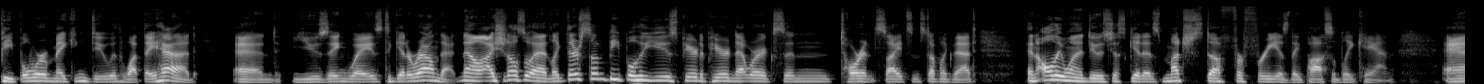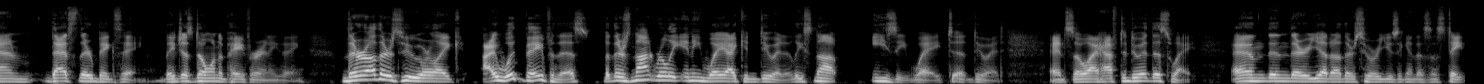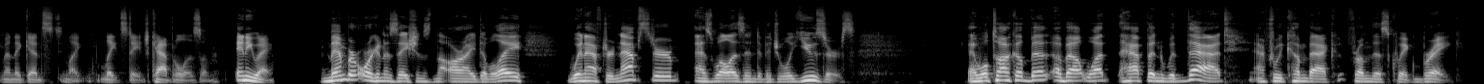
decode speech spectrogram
people were making do with what they had and using ways to get around that. Now, I should also add like there's some people who use peer-to-peer networks and torrent sites and stuff like that and all they want to do is just get as much stuff for free as they possibly can. And that's their big thing. They just don't want to pay for anything. There are others who are like, I would pay for this, but there's not really any way I can do it, at least not easy way to do it. And so I have to do it this way. And then there are yet others who are using it as a statement against like late stage capitalism. Anyway, member organizations in the RIAA went after Napster as well as individual users. And we'll talk a bit about what happened with that after we come back from this quick break.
